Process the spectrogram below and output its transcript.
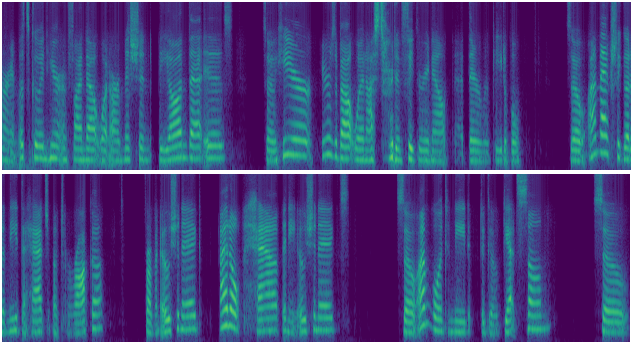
All right, let's go in here and find out what our mission beyond that is. So here, here's about when I started figuring out that they're repeatable. So I'm actually going to need to hatch a Taraka from an ocean egg. I don't have any ocean eggs, so I'm going to need to go get some. So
